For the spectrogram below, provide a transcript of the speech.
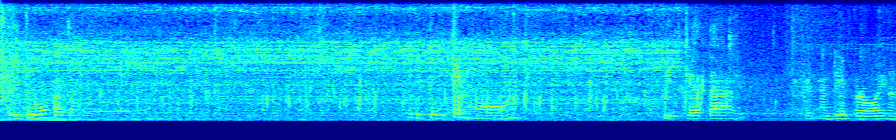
ใส่อีตูลงไปจ้ะใส่อีตูต้นหอม ปิดแก๊สได้ เป็นอันเรียบร้อยนะ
